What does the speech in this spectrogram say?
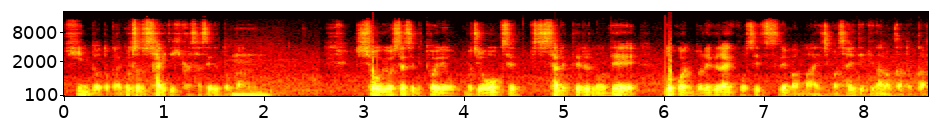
頻度とかをちょっと最適化させるとか、うん。商業施設にトイレをもちろん多く設置されてるので、どこにどれぐらいこう設置すればまあ一番最適なのかとか、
